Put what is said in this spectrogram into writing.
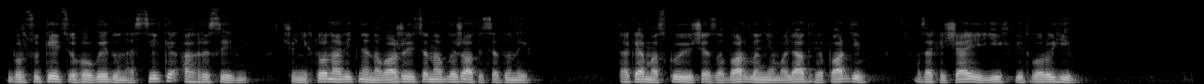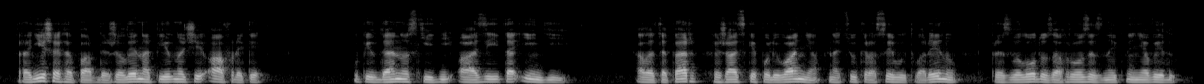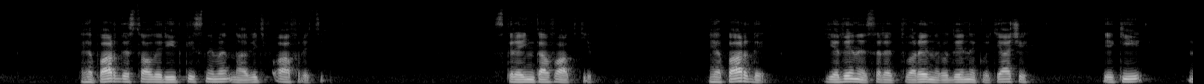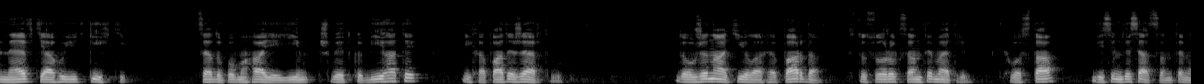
Борсуки цього виду настільки агресивні, що ніхто навіть не наважується наближатися до них. Таке маскуюче забарвлення малят гепардів захищає їх від ворогів. Раніше гепарди жили на півночі Африки, у Південно-Східній Азії та Індії, але тепер хижацьке полювання на цю красиву тварину призвело до загрози зникнення виду. Гепарди стали рідкісними навіть в Африці. Скринька фактів. Гепарди єдине серед тварин родини котячих, які не втягують кіхті. Це допомагає їм швидко бігати і хапати жертву. Довжина тіла гепарда 140 см, хвоста 80 см.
